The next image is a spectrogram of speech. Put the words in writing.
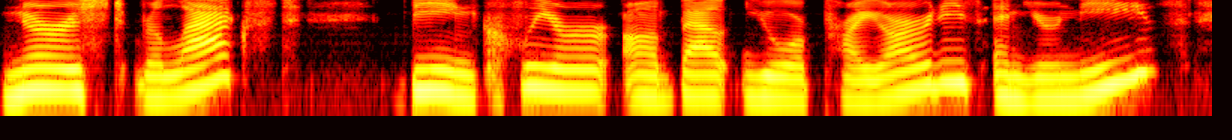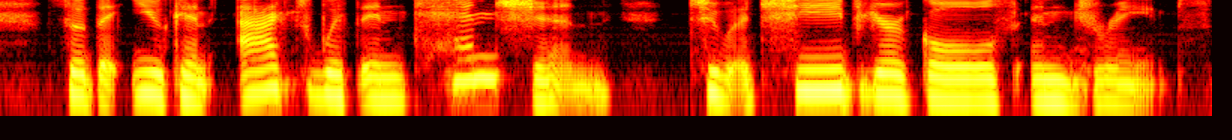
nourished, relaxed, being clearer about your priorities and your needs so that you can act with intention to achieve your goals and dreams.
